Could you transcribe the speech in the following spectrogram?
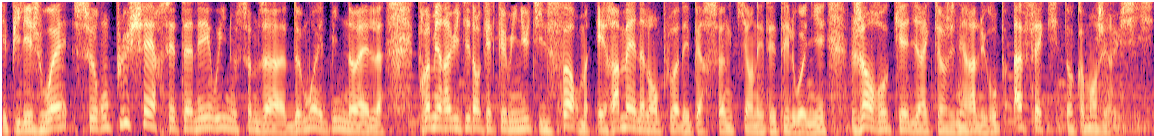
Et puis les jouets seront plus chers cette année. Oui, nous sommes à deux mois et demi de Noël. Premier invité dans quelques minutes, il forme et ramène à l'emploi des personnes qui en étaient éloignées. Jean Roquet, directeur général du groupe AFEC dans Comment j'ai réussi.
